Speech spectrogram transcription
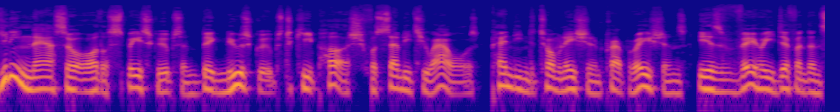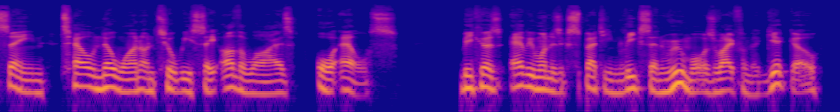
Getting NASA or other space groups and big news groups to keep hush for 72 hours pending determination and preparations is very different than saying, tell no one until we say otherwise or else. Because everyone is expecting leaks and rumors right from the get go,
